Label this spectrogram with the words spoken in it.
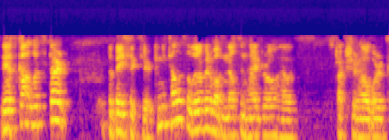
Yeah, Scott, let's start with the basics here. Can you tell us a little bit about Nelson Hydro, how it's structured, how it works?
